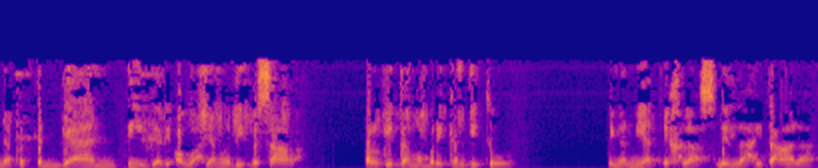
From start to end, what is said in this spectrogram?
mendapatkan ganti dari Allah yang lebih besar kalau kita memberikan itu dengan niat ikhlas lillahi taala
